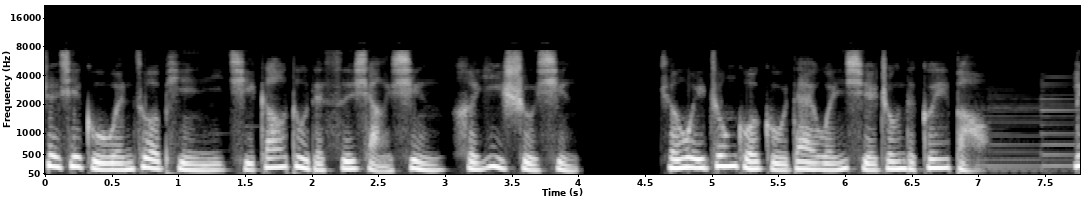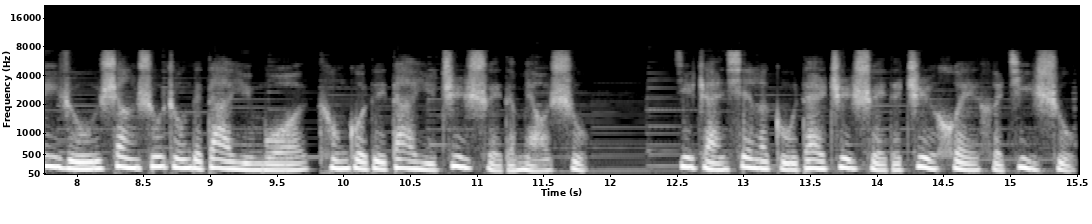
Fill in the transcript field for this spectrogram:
这些古文作品以其高度的思想性和艺术性，成为中国古代文学中的瑰宝。例如《尚书》中的大禹谟，通过对大禹治水的描述，既展现了古代治水的智慧和技术，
